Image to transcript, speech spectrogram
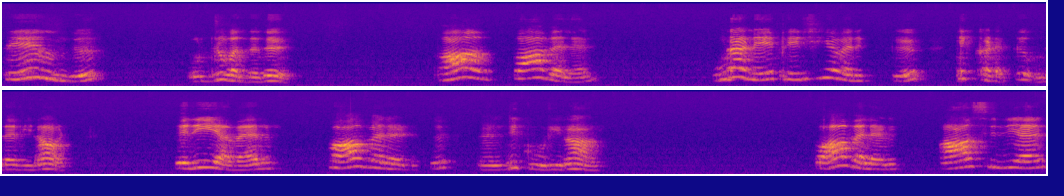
பேருந்து ஒன்று வந்தது. பாவலன் உடனே பெரியவருக்கு கடக்க உதவினான். பெரியவர் பாவலனுக்கு என்று கூறினார் பாவலன் ஆசிரியர்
